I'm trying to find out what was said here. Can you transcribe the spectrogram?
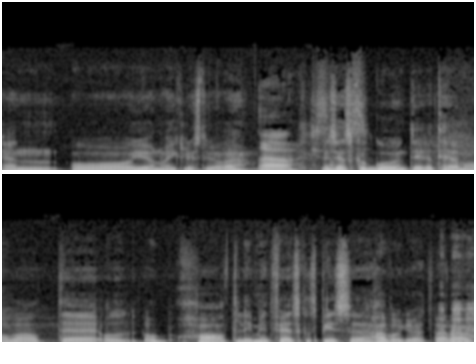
enn å gjøre noe jeg ikke har lyst til å gjøre. ja, Hvis jeg skal gå rundt og irritere meg over at eh, og, og hate livet mitt for jeg skal spise havregrøt hver dag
